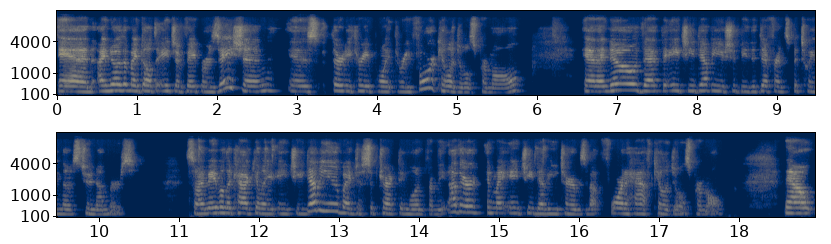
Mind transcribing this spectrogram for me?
And I know that my delta H of vaporization is 33.34 kilojoules per mole. And I know that the HEW should be the difference between those two numbers. So I'm able to calculate HEW by just subtracting one from the other, and my HEW term is about four and a half kilojoules per mole. Now,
